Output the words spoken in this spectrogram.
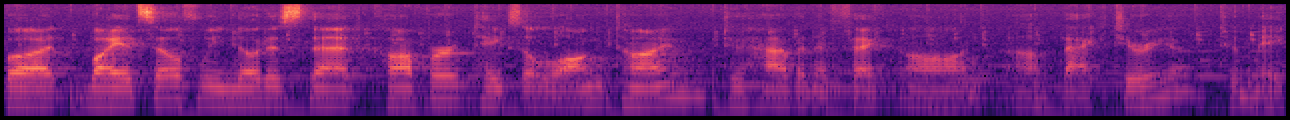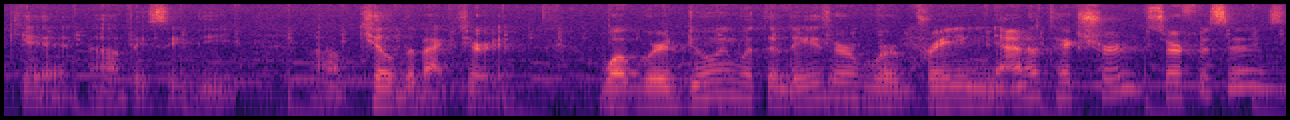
but by itself we noticed that copper takes a long time to have an effect on uh, bacteria to make it uh, basically uh, kill the bacteria. What we're doing with the laser, we're creating nanotexture surfaces,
